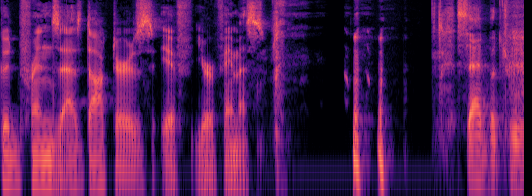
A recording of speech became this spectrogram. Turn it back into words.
good friends as doctors if you're famous. Sad but true.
